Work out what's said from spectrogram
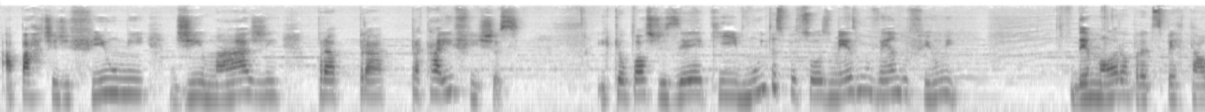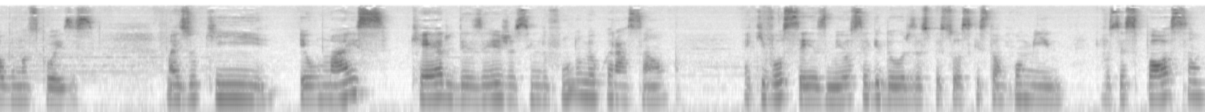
a parte de filme, de imagem, para cair fichas. E que eu posso dizer que muitas pessoas, mesmo vendo o filme, demoram para despertar algumas coisas. Mas o que eu mais quero e desejo assim do fundo do meu coração é que vocês, meus seguidores, as pessoas que estão comigo, que vocês possam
